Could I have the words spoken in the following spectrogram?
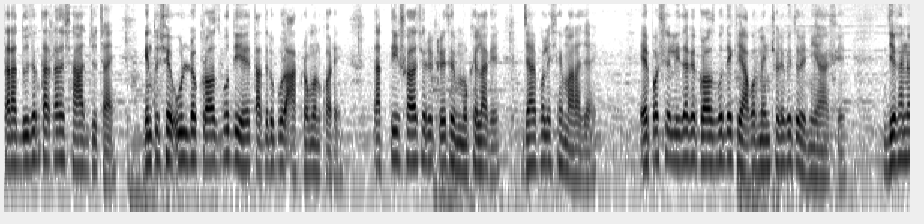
তারা দুজন তার কাছে সাহায্য চায়, কিন্তু সে উল্টো ক্রসবো দিয়ে তাদের উপর আক্রমণ করে। তার তীর সরাসরি ট্রেসের মুখে লাগে, যার ফলে সে মারা যায়। এরপর সে লিদাকে ক্রসবো দেখে আবার মেনশনের ভিতরে নিয়ে আসে, যেখানে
